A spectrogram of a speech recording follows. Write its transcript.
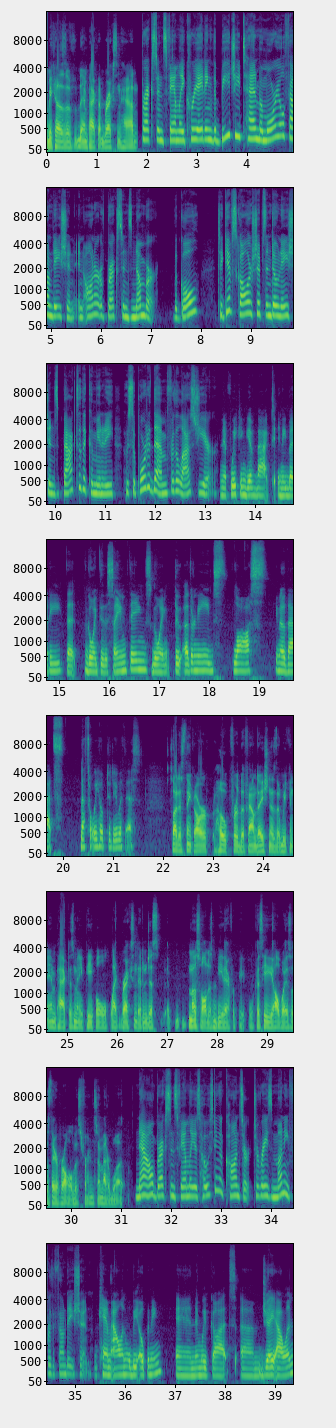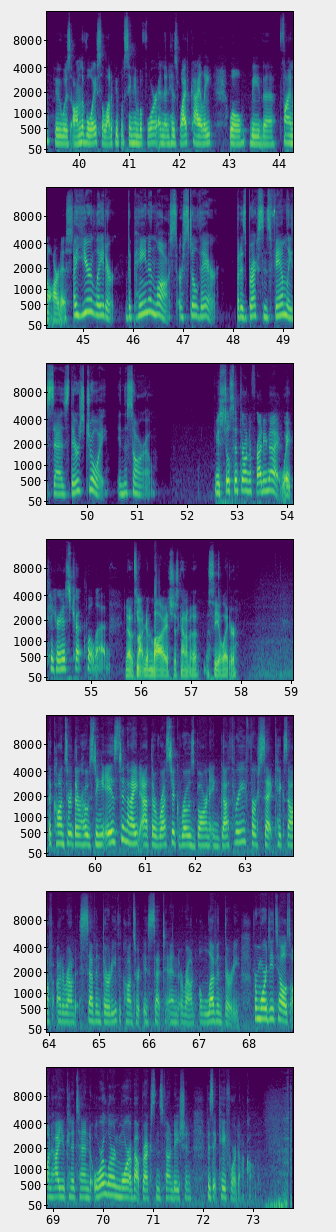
because of the impact that Brexton had. Brexton's family creating the BG10 Memorial Foundation in honor of Brexton's number. The goal? To give scholarships and donations back to the community who supported them for the last year. And if we can give back to anybody that going through the same things, going through other needs, loss, you know, that's that's what we hope to do with this. So I just think our hope for the foundation is that we can impact as many people like Brexton did and just, most of all, just be there for people because he always was there for all of his friends no matter what. Now, Brexton's family is hosting a concert to raise money for the foundation. Cam Allen will be opening and then we've got um, Jay Allen, who was on The Voice. A lot of people have seen him before. And then his wife, Kylie, will be the final artist. A year later, the pain and loss are still there. But as Brexton's family says, there's joy in the sorrow. You still sit there on a Friday night, wait to hear his truck pull up. You know, it's not goodbye, it's just kind of a, a see you later. The concert they're hosting is tonight at the Rustic Rose Barn in Guthrie. First set kicks off at around 7.30. The concert is set to end around 11.30. For more details on how you can attend or learn more about Brexton's Foundation, visit kfor.com.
